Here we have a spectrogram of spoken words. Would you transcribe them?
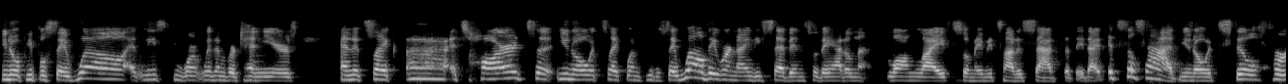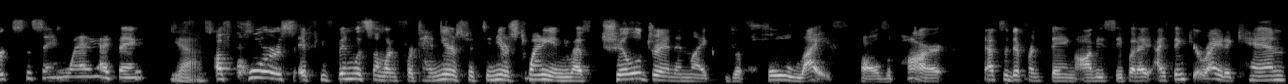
you know, people say, well, at least you weren't with him for 10 years. And it's like, uh, it's hard to, you know, it's like when people say, well, they were 97, so they had a long life. So maybe it's not as sad that they died. It's still sad, you know, it still hurts the same way, I think. yeah Of course, if you've been with someone for 10 years, 15 years, 20, and you have children and like your whole life falls apart, that's a different thing, obviously. But I, I think you're right. It can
